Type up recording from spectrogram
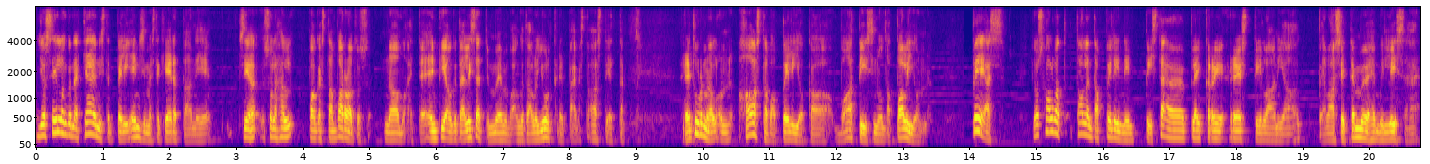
jos silloin, kun käynnistät peli ensimmäistä kertaa, niin sullehan paukastaan varoitusnaama, että en tiedä onko tämä lisätty myöhemmin vai onko tämä ollut julkkaripäivästä asti, että Returnal on haastava peli, joka vaatii sinulta paljon. PS, jos haluat tallentaa pelin, niin pistä pleikkari restilaan ja pelaa sitten myöhemmin lisää.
